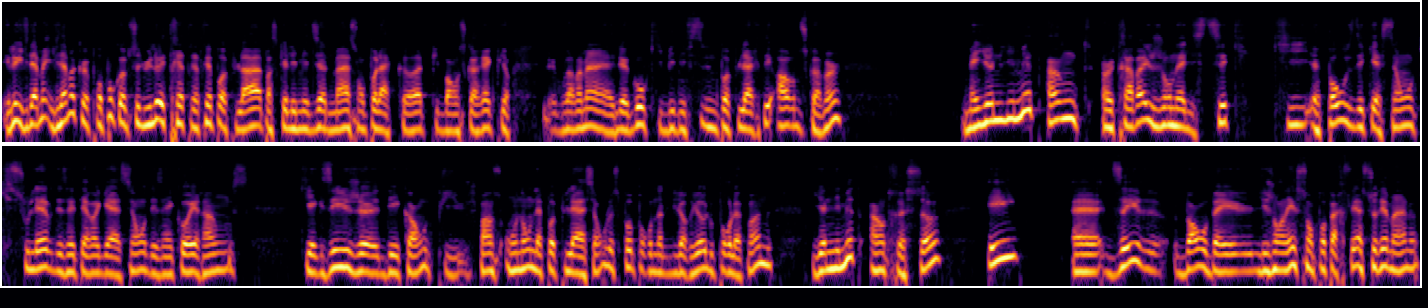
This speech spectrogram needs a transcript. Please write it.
Et là, évidemment, évidemment qu'un propos comme celui-là est très, très, très populaire parce que les médias de masse ont pas la cote, puis bon, c'est correct, puis le gouvernement Legault qui bénéficie d'une popularité hors du commun. Mais il y a une limite entre un travail journalistique qui euh, pose des questions, qui soulève des interrogations, des incohérences, qui exige euh, des comptes, puis je pense au nom de la population, c'est pas pour notre gloriole ou pour le fun. Il y a une limite entre ça et euh, dire bon ben les journalistes sont pas parfaits, assurément là.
